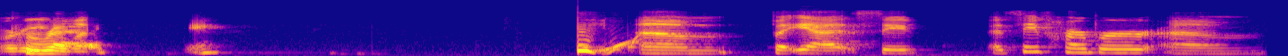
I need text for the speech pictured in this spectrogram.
Or you Correct. like- um, but yeah, at Safe at Safe Harbor, um,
